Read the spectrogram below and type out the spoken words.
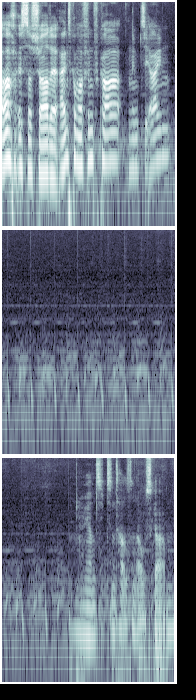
Ach, ist das schade. 1,5k nimmt sie ein. Wir haben 17.000 Ausgaben.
